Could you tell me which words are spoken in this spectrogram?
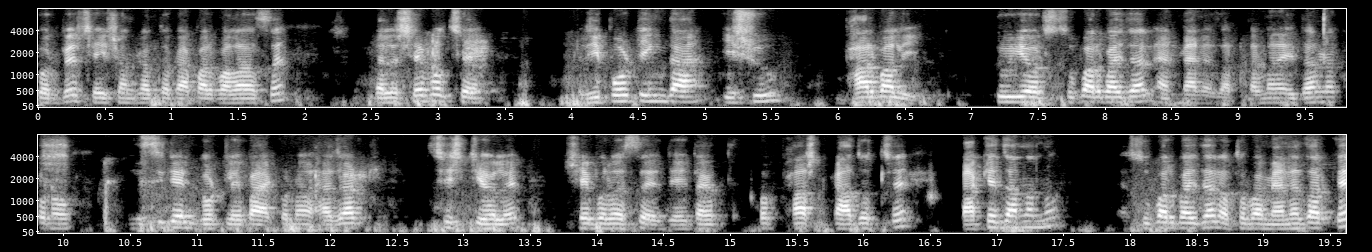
করবে সেই সংক্রান্ত ব্যাপার বলা আছে। তাহলে সে বলছে reporting the issue verbally to your supervisor and manager তার মানে এই ধরনের কোনো ইনসিডেন্ট ঘটলে বা কোনো হ্যাজার্ড সৃষ্টি হলে সে বলেছে যে এটা ফার্স্ট কাজ হচ্ছে কাকে জানানো সুপারভাইজার অথবা ম্যানেজারকে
